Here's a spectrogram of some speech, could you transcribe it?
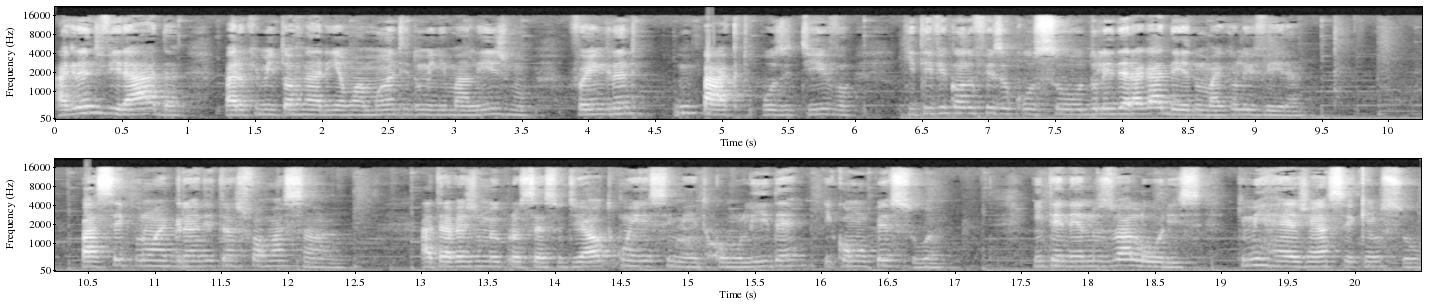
A grande virada para o que me tornaria um amante do minimalismo foi um grande impacto positivo que tive quando fiz o curso do Líder HD do Mike Oliveira. Passei por uma grande transformação através do meu processo de autoconhecimento como líder e como pessoa, entendendo os valores que me regem a ser quem eu sou.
